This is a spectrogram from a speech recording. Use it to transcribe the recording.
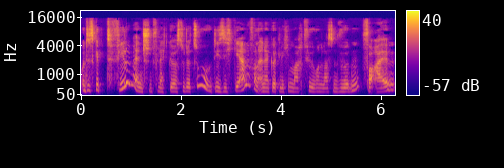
Und es gibt viele Menschen, vielleicht gehörst du dazu, die sich gerne von einer göttlichen Macht führen lassen würden. Vor allem,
